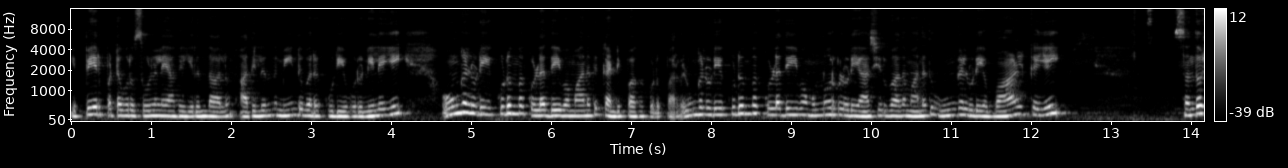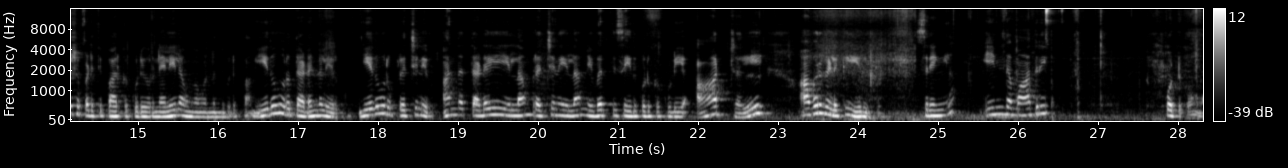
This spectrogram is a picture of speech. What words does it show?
எப்பேற்பட்ட ஒரு சூழ்நிலையாக இருந்தாலும் அதிலிருந்து மீண்டு வரக்கூடிய ஒரு நிலையை உங்களுடைய குடும்ப குலதெய்வமானது கண்டிப்பாக கொடுப்பார்கள். உங்களுடைய குடும்ப குலதெய்வம் முன்னோர்களுடைய ஆசீர்வாதமானது உங்களுடைய வாழ்க்கையை சந்தோஷப்படுத்தி பார்க்கக்கூடிய ஒரு நிலையில் அவங்க கொண்டு வந்து விடுப்பாங்க. ஏதோ ஒரு தடங்கள் இருக்கும். ஏதோ ஒரு பிரச்சனை இருக்கும். அந்த தடையை எல்லாம் பிரச்சனையெல்லாம் நிவர்த்தி செய்து கொடுக்கக்கூடிய ஆற்றல் அவர்களுக்கு இருக்குது சரிங்களா? இந்த மாதிரி போட்டுக்கோங்க.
